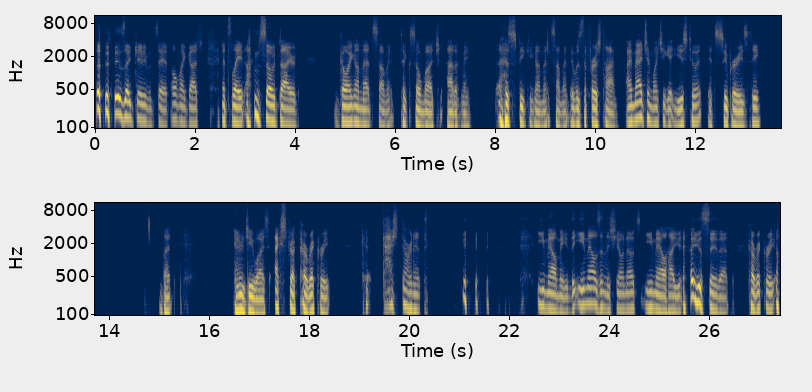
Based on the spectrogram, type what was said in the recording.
what it is. I can't even say it. Oh my gosh. It's late. I'm so tired. Going on that summit took so much out of me uh, speaking on that summit it was the first time i imagine once you get used to it it's super easy but energy wise extracurricular gosh darn it email me. The email's in the show notes. Email how you how you say that. Curriculum.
